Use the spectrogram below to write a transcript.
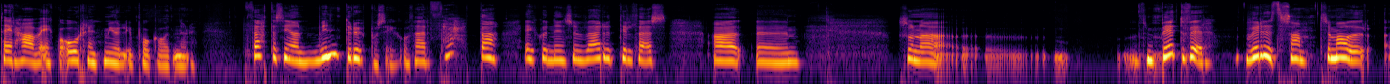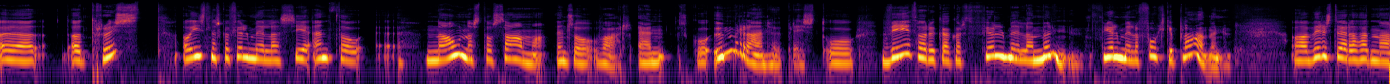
þeir hafa eitthvað óhreint mjöl í pókavotnunu þetta síðan vindur upp á sig og það er þetta einhvern veginn sem verður til þess að um, svona um, betur fyrr virðist samt sem áður uh, að tröst á íslenska fjölmiðla sé ennþá uh, nánast á sama eins og var. En sko umræðan hefur breyst og við þóru ekki að fjölmiðla munnum, fjölmiðla fólki blagamönnum og það virðist vera þarna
